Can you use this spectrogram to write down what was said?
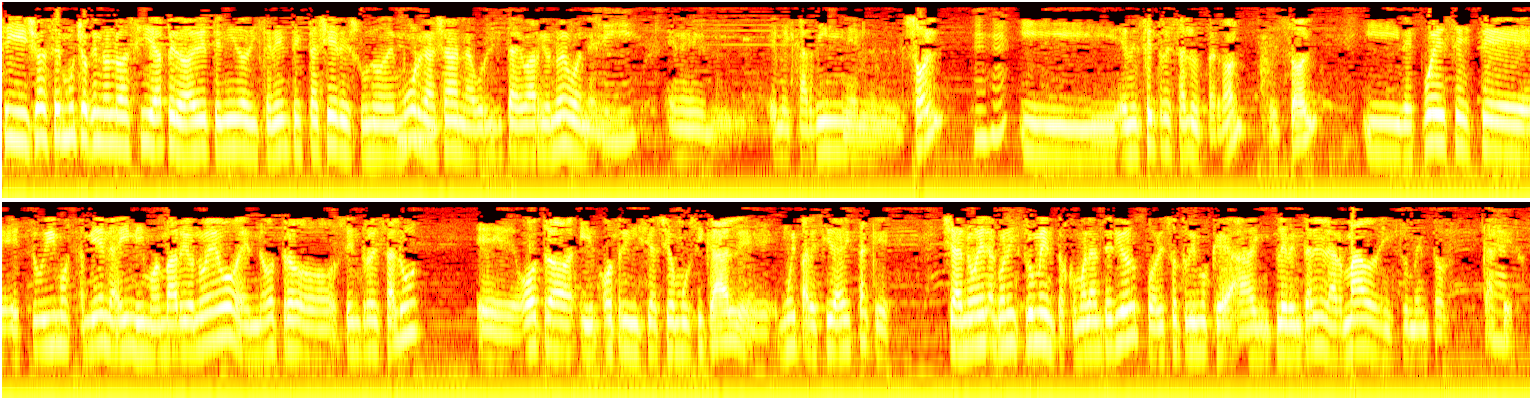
Sí, yo hace mucho que no lo hacía, pero he tenido diferentes talleres, uno de Murga allá en la burguita de Barrio Nuevo, en el, en, el en el Jardín El Sol, y en el Centro de Salud, perdón, El Sol, y después este estuvimos también ahí mismo en Barrio Nuevo, en otro centro de salud, eh, otra, otra iniciación musical eh, muy parecida a esta que ya no era con instrumentos como la anterior, por eso tuvimos que implementar el armado de instrumentos caseros.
